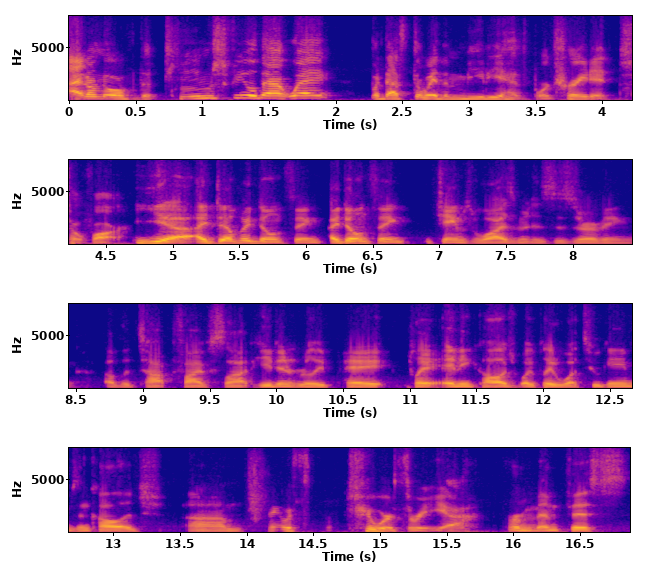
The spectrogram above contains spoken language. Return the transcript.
I don't know if the teams feel that way, but that's the way the media has portrayed it so far. Yeah, I definitely don't think I don't think James Wiseman is deserving of the top five slot. He didn't really pay play any college. Well, he played what two games in college? Um, I think it was two or three. Yeah, for Memphis.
